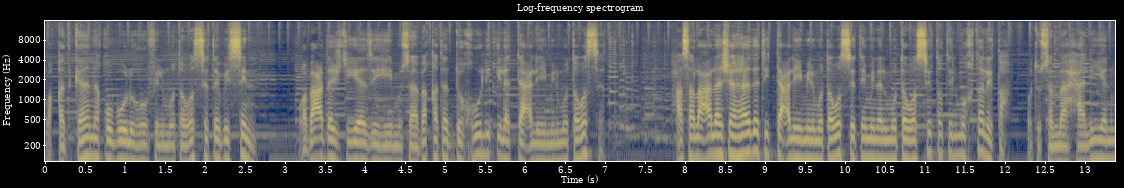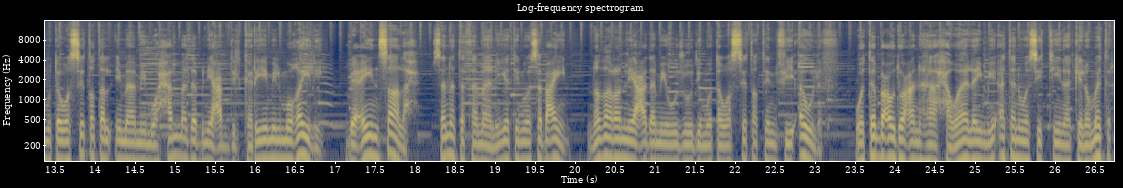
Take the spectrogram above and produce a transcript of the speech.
وقد كان قبوله في المتوسط بالسن وبعد اجتيازه مسابقة الدخول إلى التعليم المتوسط. حصل على شهادة التعليم المتوسط من المتوسطة المختلطة وتسمى حاليا متوسطة الإمام محمد بن عبد الكريم المغيلي. بعين صالح سنة ثمانية وسبعين نظرا لعدم وجود متوسطة في أولف وتبعد عنها حوالي 160 كيلومتر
